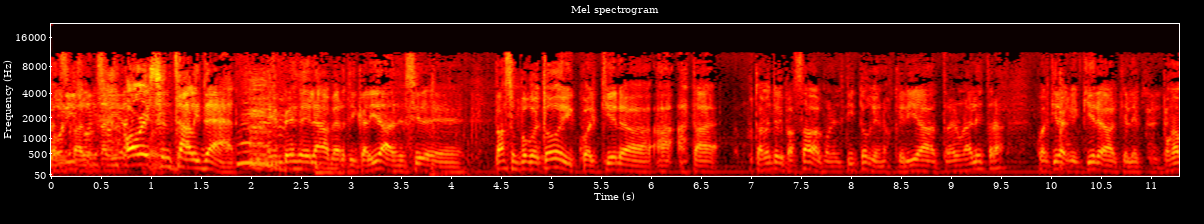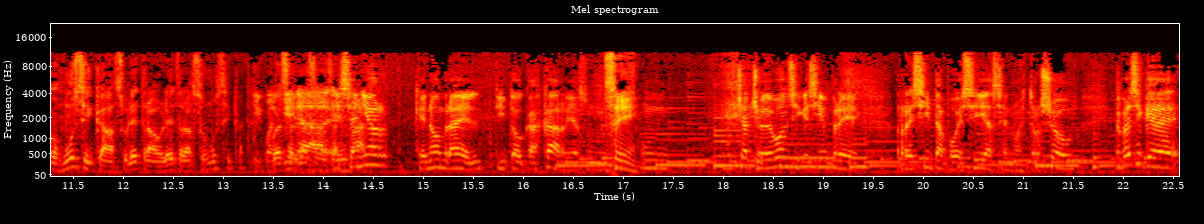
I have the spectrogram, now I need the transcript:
horizontal- horizontalidad. horizontalidad en vez de la verticalidad, es decir, eh, pasa un poco de todo y cualquiera, a- hasta justamente hoy pasaba con el Tito que nos quería traer una letra, cualquiera que quiera que le pongamos música a su letra o letra a su música, Y puede a El señor que nombra él, Tito Cascarria, es un, Sí. un muchacho de Bonzi que siempre recita poesías en nuestros shows. Me parece que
